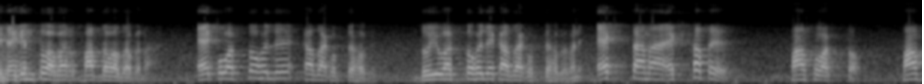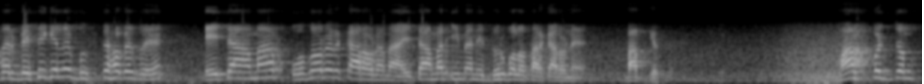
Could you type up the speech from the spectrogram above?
এটা কিন্তু আবার বাদ দেওয়া যাবে না। এক ওয়াক্ত হলে কাজা করতে হবে। দুই ওয়াক্ত হলে কাজা করতে হবে। মানে একটা না একসাথে পাঁচ ওয়াক্ত। পাঁচের বেশি গেলে বুঝতে হবে যে এটা আমার ওজরের কারণে না এটা আমার ইমানি দুর্বলতার কারণে বাদ গেছে। পাঁচ পর্যন্ত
